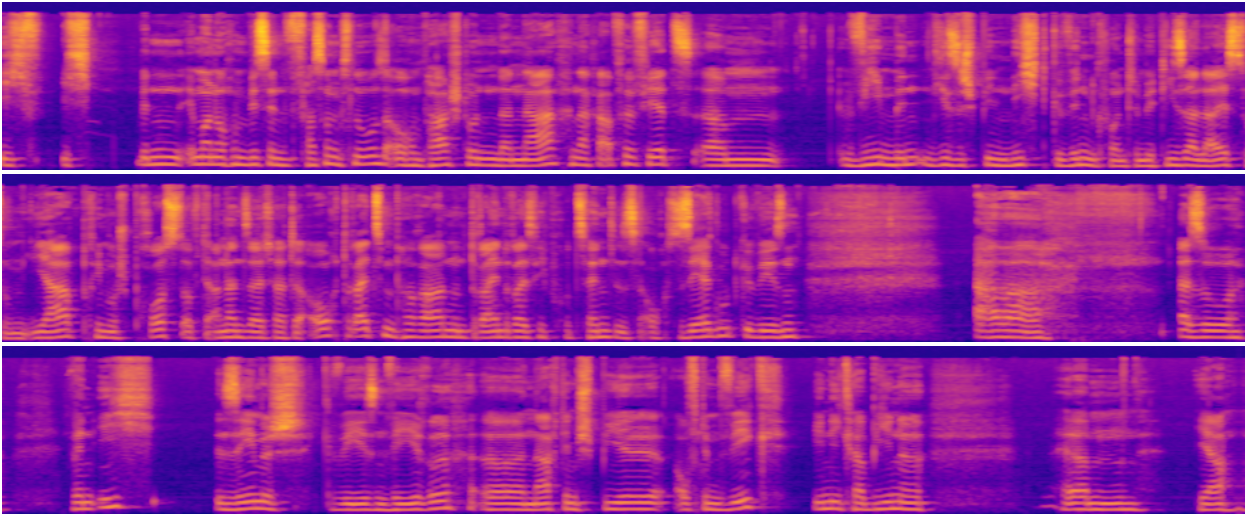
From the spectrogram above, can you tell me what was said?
Ich, ich bin immer noch ein bisschen fassungslos, auch ein paar Stunden danach, nach Abpfiff jetzt, ähm, wie Minden dieses Spiel nicht gewinnen konnte mit dieser Leistung. Ja, Primo Sprost auf der anderen Seite hatte auch 13 Paraden und 33 Prozent, ist auch sehr gut gewesen. Aber, also, wenn ich Semisch gewesen wäre, äh, nach dem Spiel auf dem Weg in die Kabine, ähm, ja,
